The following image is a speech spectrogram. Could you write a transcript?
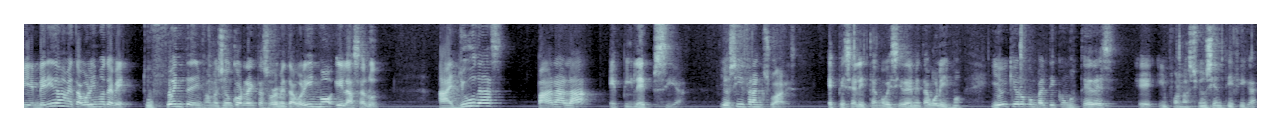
Bienvenidos a Metabolismo TV, tu fuente de información correcta sobre metabolismo y la salud. Ayudas para la epilepsia. Yo soy Frank Suárez, especialista en obesidad y metabolismo, y hoy quiero compartir con ustedes eh, información científica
